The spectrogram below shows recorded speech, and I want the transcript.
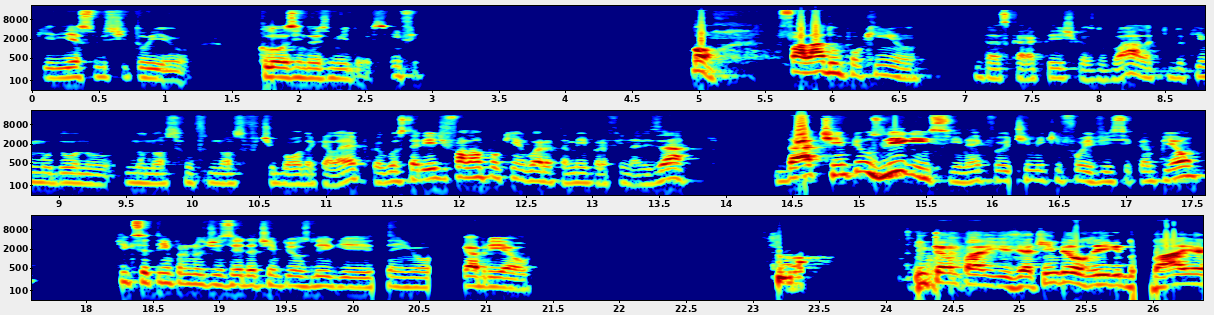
queria substituir o Close em 2002. Enfim. Bom, falado um pouquinho das características do Balak, do que mudou no, no nosso, no nosso futebol daquela época, eu gostaria de falar um pouquinho agora também, para finalizar, da Champions League em si, né? Que foi o time que foi vice-campeão. O que, que você tem para nos dizer da Champions League, senhor Gabriel? Então, Paris, a Champions League do Bayern,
